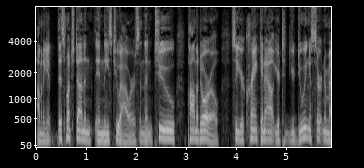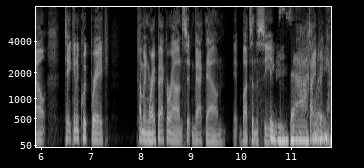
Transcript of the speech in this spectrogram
I'm going to get this much done in, in these two hours and then two Pomodoro. So you're cranking out, you're, t- you're doing a certain amount, taking a quick break, coming right back around, sitting back down, butts in the seat. Exactly. Typing.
